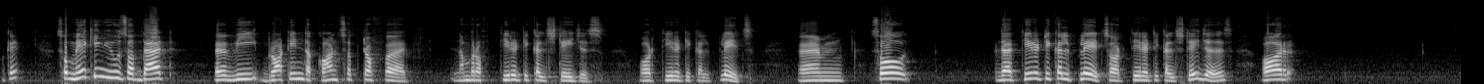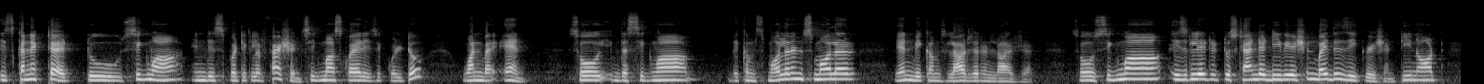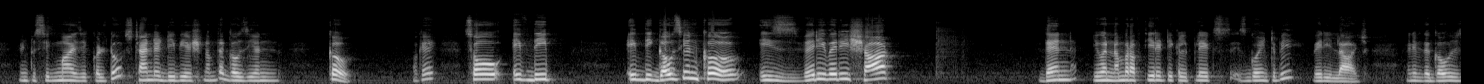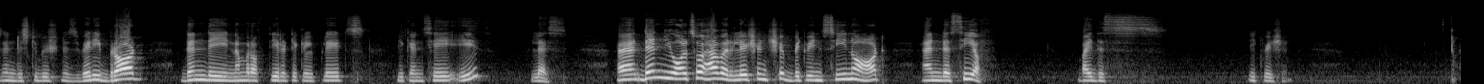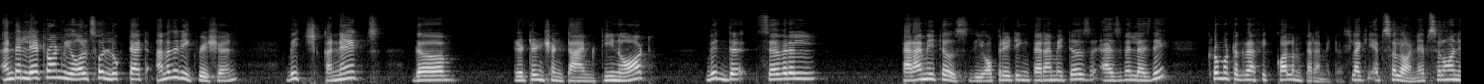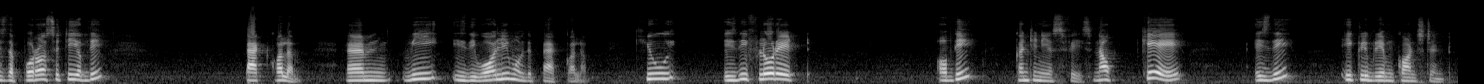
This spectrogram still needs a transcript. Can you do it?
okay. So making use of that uh, we brought in the concept of uh, number of theoretical stages or theoretical plates. Um, so the theoretical plates or theoretical stages are is connected to sigma in this particular fashion sigma square is equal to 1 by n. So if the sigma becomes smaller and smaller n becomes larger and larger. So sigma is related to standard deviation by this equation T naught into sigma is equal to standard deviation of the Gaussian curve okay. So if the if the Gaussian curve is very very sharp then your number of theoretical plates is going to be very large and if the Gaussian distribution is very broad then the number of theoretical plates you can say is less. And then you also have a relationship between C naught and Cf by this equation. And then later on we also looked at another equation which connects the retention time T naught with the several parameters the operating parameters as well as the chromatographic column parameters like epsilon, epsilon is the porosity of the packed column, um, V is the volume of the packed column, Q is the flow rate of the continuous phase. Now K is the equilibrium constant.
